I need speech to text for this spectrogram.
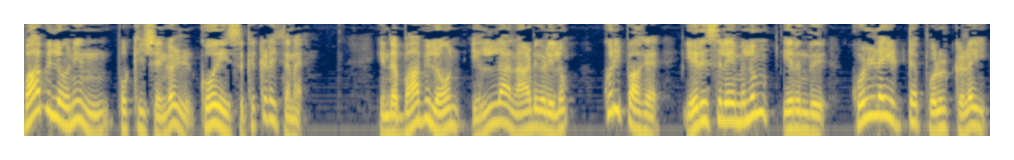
பாபிலோனின் பொக்கிஷங்கள் கோரேசுக்கு கிடைத்தன. இந்த பாபிலோன் எல்லா நாடுகளிலும் குறிப்பாக எருசலேமிலும் இருந்து கொள்ளையிட்ட பொருட்களை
